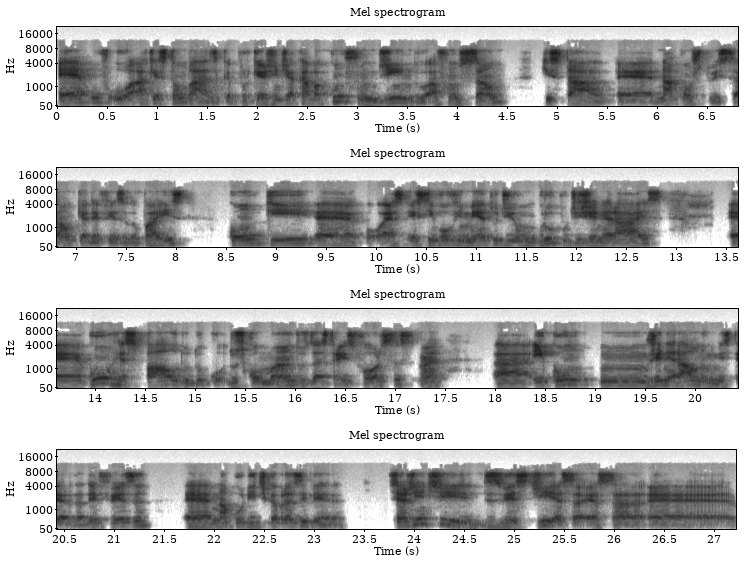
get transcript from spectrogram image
é o, a questão básica, porque a gente acaba confundindo a função que está é, na Constituição, que é a defesa do país, com o que é, esse envolvimento de um grupo de generais é, com o respaldo do, dos comandos das três forças, né, uh, e com um general no Ministério da Defesa é, na política brasileira. Se a gente desvestir essa, essa é,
